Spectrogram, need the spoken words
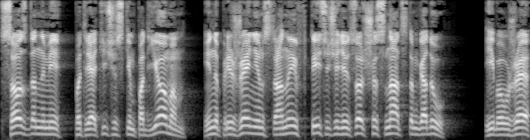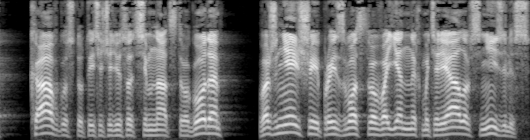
созданными патриотическим подъемом и напряжением страны в 1916 году, ибо уже к августу 1917 года важнейшие производства военных материалов снизились.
